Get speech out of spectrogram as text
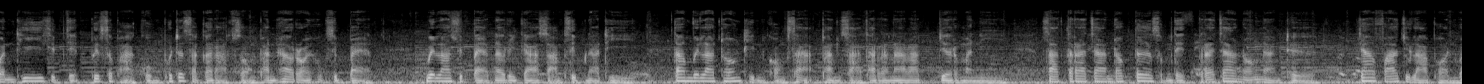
วันที่ 27 พฤษภาคม พุทธศักราช 2568 เวลา 18 นาฬิกา 30 นาที ตามเวลาท้องถิ่นของสหพันธ์สาธารณรัฐเยอรมนี ศาสตราจารย์ดอเตอรสมเด็จพระเจ้าน้องนางเธอ เจ้าฟ้าจุฬาภรณ์ว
